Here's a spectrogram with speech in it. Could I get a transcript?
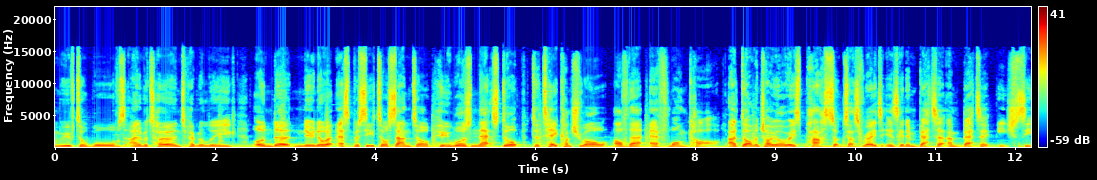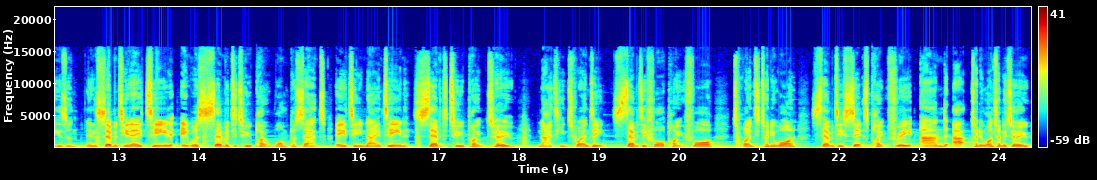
move to Wolves and a return to Premier League under Nuno Espirito Santo, who was next up to take control of their F1 car. Adama Traore's pass success rate is getting better and better each season. In 17-18, it was 72.1%, 18-19, 72.2, 19-20, 74.4, 2021 76.3, and at 21-22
